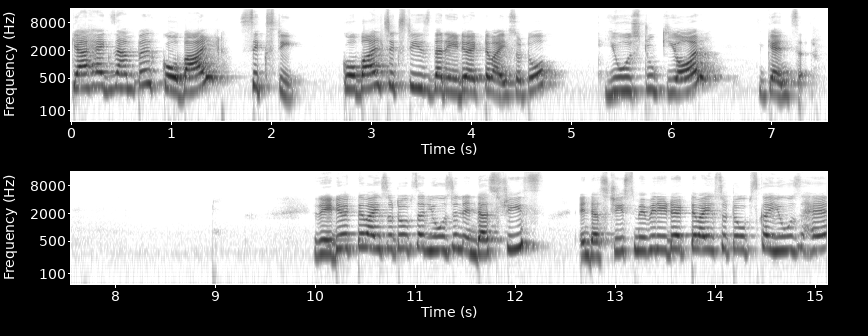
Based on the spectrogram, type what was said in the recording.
क्या है example cobalt 60 cobalt 60 is the radioactive isotope use to cure cancer radioactive isotopes are use in industries industries में भी रेडियो एक्टिव आइसोटोप्स का यूज़ है.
